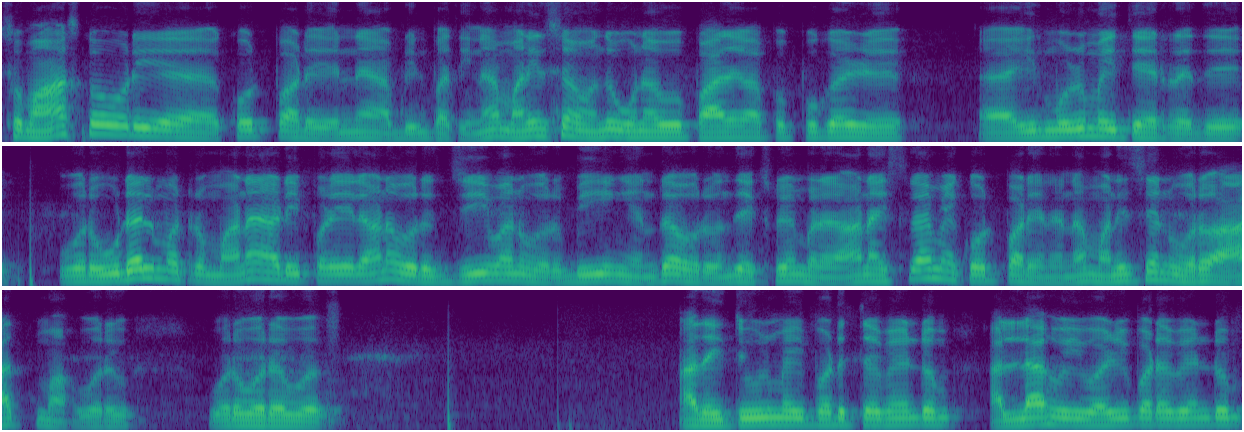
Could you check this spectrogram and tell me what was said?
ஸோ மாஸ்கோவுடைய கோட்பாடு என்ன அப்படின்னு பார்த்தீங்கன்னா மனுஷன் வந்து உணவு பாதுகாப்பு புகழ் இது முழுமை தேடுறது ஒரு உடல் மற்றும் மன அடிப்படையிலான ஒரு ஜீவன் ஒரு பீயிங் என்று அவர் வந்து எக்ஸ்பிளைன் பண்ணார். ஆனால் இஸ்லாமிய கோட்பாடு என்னன்னா மனுஷன் ஒரு ஆத்மா ஒரு ஒரு ஒரு அதை தூய்மைப்படுத்த வேண்டும் அல்லாஹுவை வழிபட வேண்டும்.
